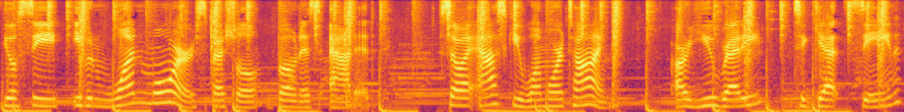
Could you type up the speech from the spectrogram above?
you'll see even one more special bonus added. So I ask you one more time Are you ready to get seen?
